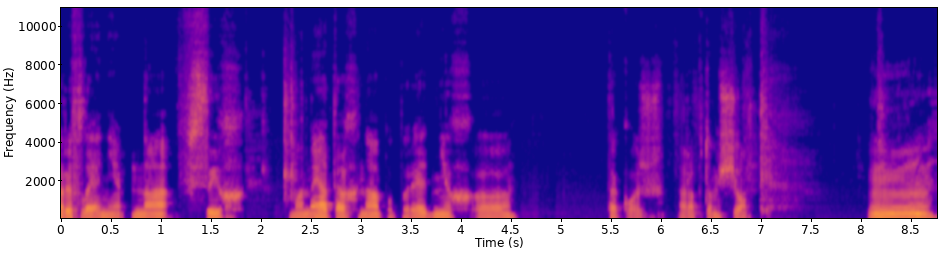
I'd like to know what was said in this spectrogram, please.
рифлені. На всіх монетах, на попередніх е, також раптом що. М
